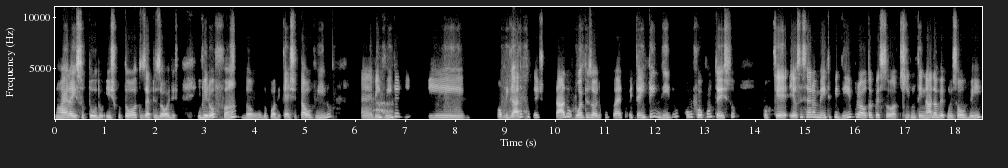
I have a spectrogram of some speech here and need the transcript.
não era isso tudo e escutou outros episódios e virou fã do, do podcast e está ouvindo, é, bem-vinda e obrigada por ter escutado o episódio completo e ter entendido como foi o contexto porque eu, sinceramente, pedi para outra pessoa que não tem nada a ver com isso ouvir,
